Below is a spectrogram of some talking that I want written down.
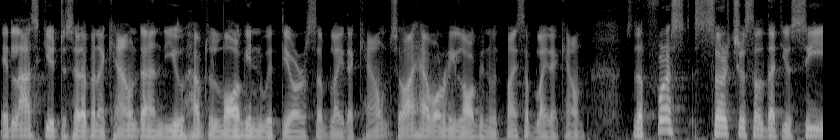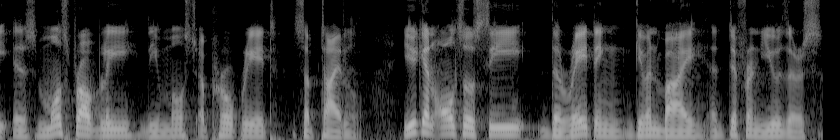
it'll ask you to set up an account and you have to log in with your Sublight account. So I have already logged in with my Sublight account. So the first search result that you see is most probably the most appropriate subtitle. You can also see the rating given by uh, different users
